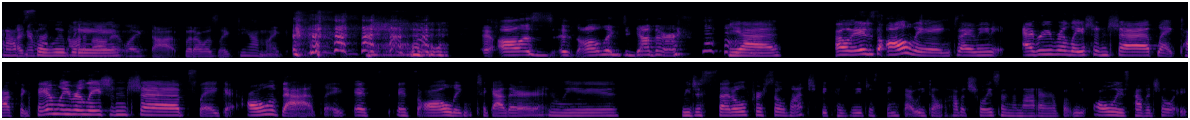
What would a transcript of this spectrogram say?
absolutely. I never thought about it like that, but I was like, damn, like it all is it's all linked together. yeah. Oh, it is all linked. I mean, every relationship, like toxic family relationships, like all of that, like it's it's all linked together and we we just settle for so much because we just think that we don't have a choice in the matter, but we always have a choice.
